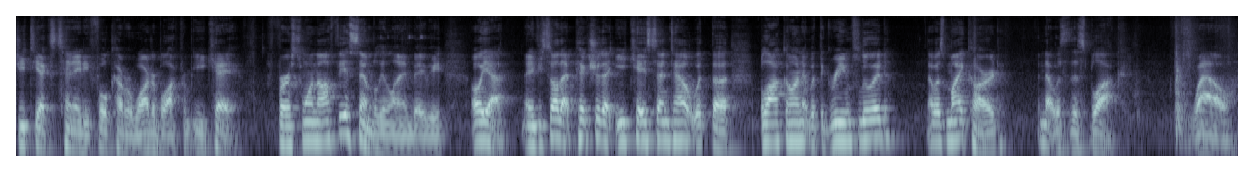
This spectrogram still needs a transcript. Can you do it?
GTX 1080 full cover water block from EK. First one off the assembly line, baby. Oh yeah, and if you saw that picture that EK sent out with the block on it with the green fluid, that was my card, and that was this block. Wow.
